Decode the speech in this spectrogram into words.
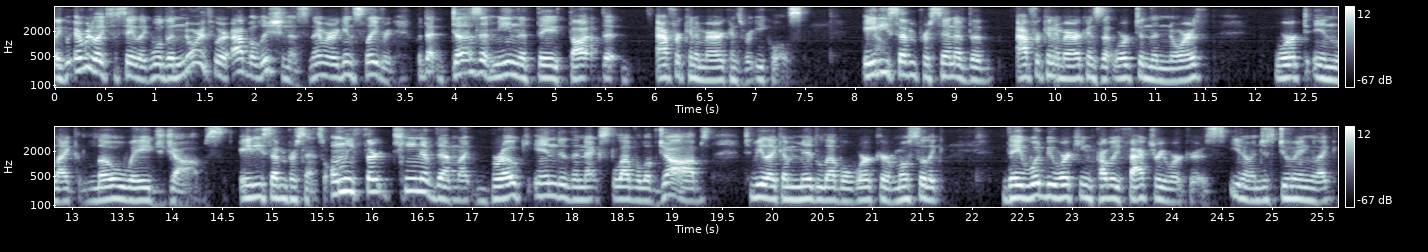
like everybody likes to say like, well, the North were abolitionists and they were against slavery, but that doesn't mean that they thought that African Americans were equals. 87% of the African Americans that worked in the North worked in like low wage jobs 87% so only 13 of them like broke into the next level of jobs to be like a mid-level worker. Most of like they would be working probably factory workers you know and just doing like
